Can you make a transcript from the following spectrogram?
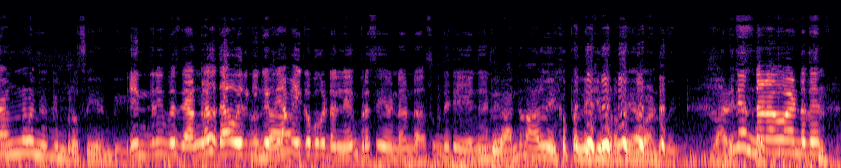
ഞങ്ങൾ നിങ്ങൾക്ക് ഇംപ്രസ് ചെയ്യണ്ടേ? എന്തിനു ഇമ്പ്രസ് ഞങ്ങൾ ഇതാ ഒരുങ്ങി ഞാൻ മേക്കപ്പ് കിട്ടല്ലേ ഇംപ്രസ് ചെയ്യണ്ടോ സുന്ദരി നാല് മേക്കപ്പ് ഇംപ്രസ് ചെയ്യാൻ വേണ്ടത്? പിന്നെ എന്താണ് വേണ്ടത്?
